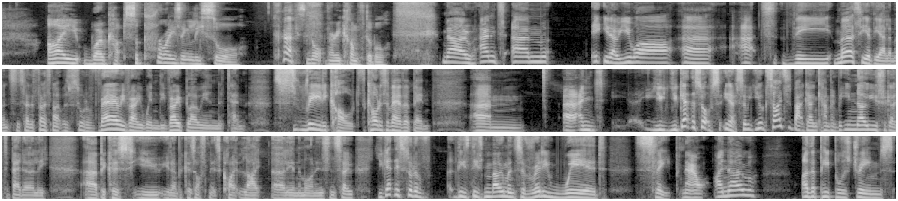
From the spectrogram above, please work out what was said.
I woke up surprisingly sore. it's not very comfortable. No, and um, it, you know you are uh, at the mercy of the elements, and so the first night was sort of very, very windy, very blowy in the tent, S- really cold, the coldest I've ever been, um, uh, and. You, you get the sort of you know so you're excited about going camping but you know you should go to bed early uh, because you you know because often it's quite light early in the mornings and so you get this sort of these these moments of really weird sleep now I know other people's dreams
